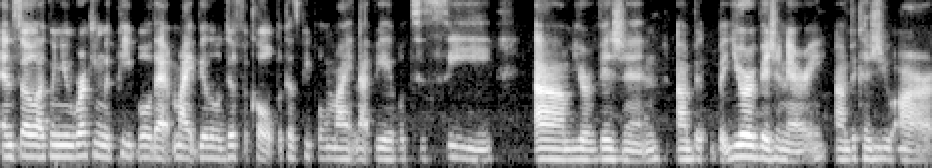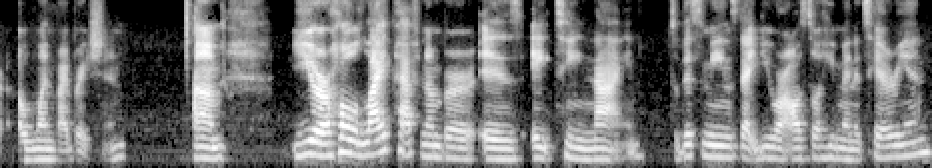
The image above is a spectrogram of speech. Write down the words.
And so, like when you're working with people, that might be a little difficult because people might not be able to see um, your vision, um, but, but, you're a visionary um, because you mm-hmm. are a one vibration. Your whole life path number is 189. So this means that you are also a humanitarian.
